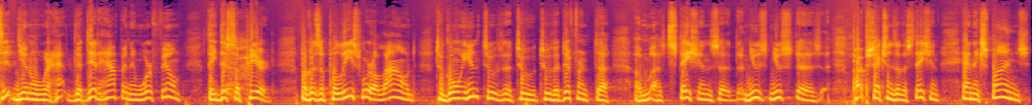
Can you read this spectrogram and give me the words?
Did, you know, ha- that did happen and were filmed, they disappeared because the police were allowed to go into the to to the different uh, um, uh, stations, uh, the news news uh, sections of the station, and expunge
